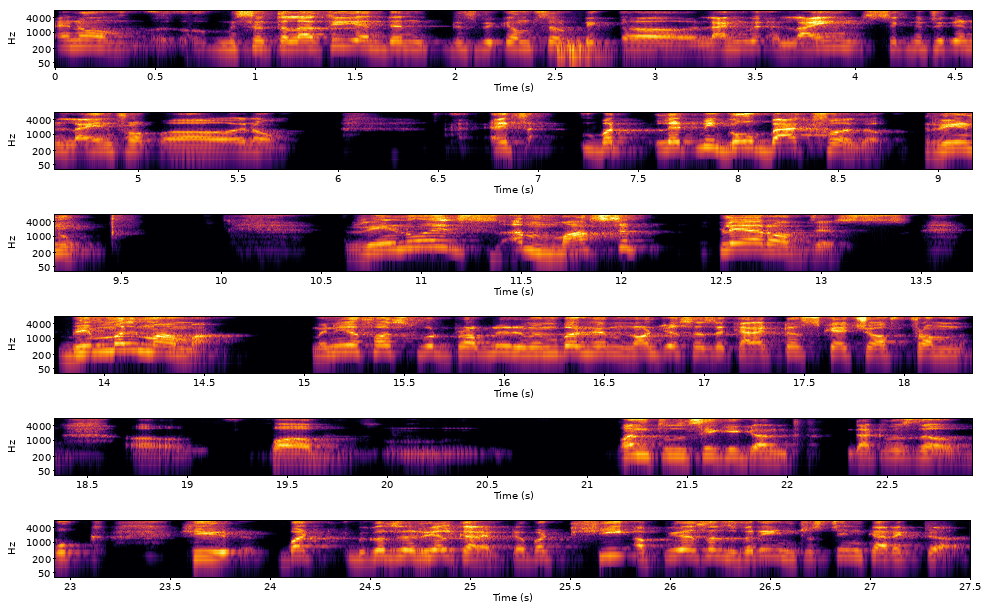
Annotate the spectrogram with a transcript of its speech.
I know Mr. Talati, and then this becomes a big uh, language line, significant line from uh, you know. It's but let me go back further. Renu. Renu is a master player of this. Bimal Mama, many of us would probably remember him not just as a character sketch of from uh, uh, one tulsi ki gandh that was the book. He but because a real character but he appears as a very interesting character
